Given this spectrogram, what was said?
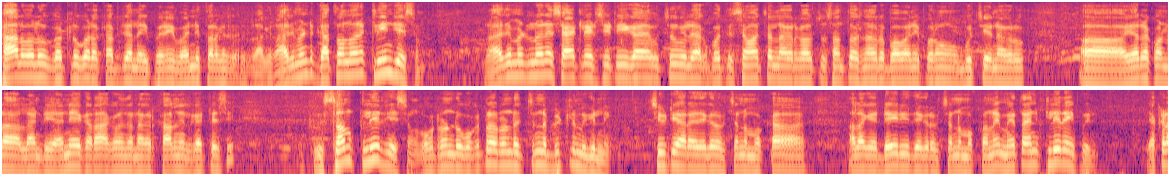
కాలువలు గట్లు కూడా కబ్జాలు అయిపోయినాయి. ఇవన్నీ తొలగి రాజమండ్రి గతంలోనే క్లీన్ చేసాం రాజమండ్రిలోనే శాటిలైట్ సిటీ కావచ్చు లేకపోతే సింహాచల్ నగర్ కావచ్చు సంతోష్ నగర్ భవానీపురం బుచ్చే నగరు ఎర్రకొండ లాంటి అనేక రాఘవేంద్ర నగర్ కాలనీలు కట్టేసి సమ్ క్లియర్ చేసాం. ఒకటి రెండు ఒకటో రెండు చిన్న బిట్లు మిగిలినాయి. సిటీఆర్ఐ దగ్గర ఒక చిన్న మొక్క అలాగే డైరీ దగ్గర ఒక చిన్న మొక్క ఉన్నాయి. మిగతా అన్ని క్లియర్ అయిపోయింది ఎక్కడ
